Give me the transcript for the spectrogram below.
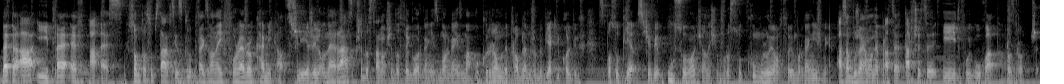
BPA i PFAS. Są to substancje z grupy tzw. forever chemicals, czyli jeżeli one raz przedostaną się do Twojego organizmu, organizm ma ogromny problem, żeby w jakikolwiek sposób je z siebie usunąć, one się po prostu kumulują w Twoim organizmie, a zaburzają one pracę tarczycy i Twój układ rozrodczy.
